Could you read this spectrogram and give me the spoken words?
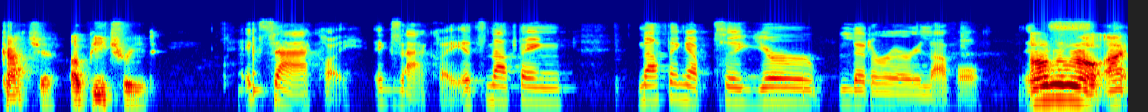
Gotcha. A beach read. Exactly. Exactly. It's nothing nothing up to your literary level. Oh no, no, no. I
